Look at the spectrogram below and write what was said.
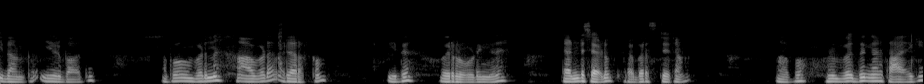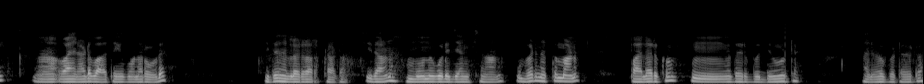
ഇതാണ് ഈ ഒരു ഭാഗത്ത്. അപ്പോൾ ഇവിടുന്ന് അവിടെ ഒരിറക്കം ഇത് ഒരു റോഡ് ഇങ്ങനെ രണ്ട് സൈഡും റബ്ബർ എസ്റ്റേറ്റ് ആണ്. അപ്പോൾ ഇതിങ്ങനെ താഴേക്ക് വയനാട് ഭാഗത്തേക്ക് പോണ റോഡ് ഇത് നല്ലൊരു ഇറക്കാട്ടോ ഇതാണ് മൂന്നും കൂടി ജംഗ്ഷനാണ് ഇവിടെ നിൽക്കുമ്പോഴാണ് പലർക്കും ഇതൊരു ബുദ്ധിമുട്ട് അനുഭവപ്പെട്ടു കേട്ടോ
